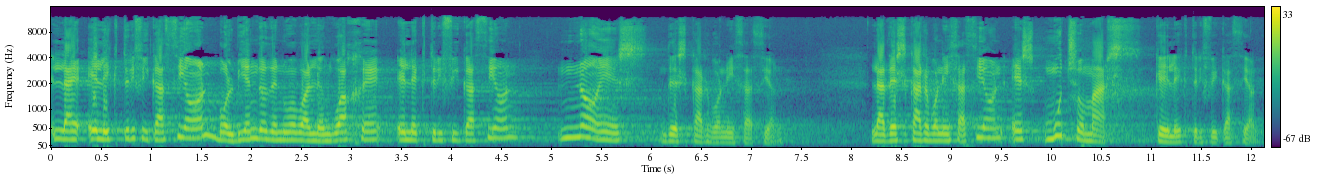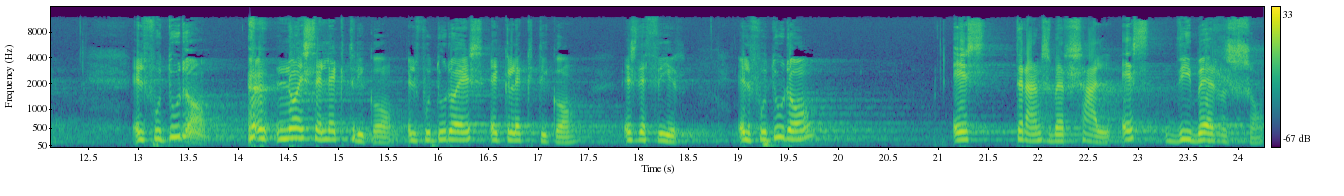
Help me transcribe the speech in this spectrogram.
la electrificación, volviendo de nuevo al lenguaje, electrificación no es descarbonización. La descarbonización es mucho más que electrificación. El futuro no es eléctrico, el futuro es ecléctico, es decir, el futuro es transversal, es diverso.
